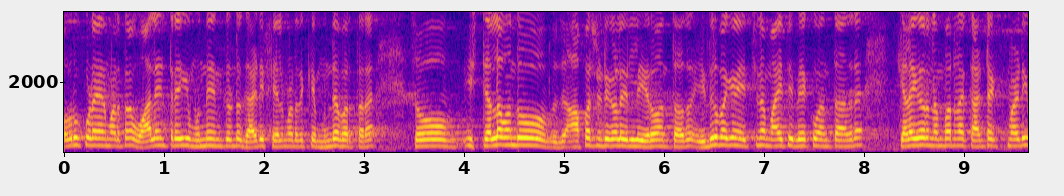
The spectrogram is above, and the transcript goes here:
ಅವರು ಕೂಡ ಏನು ಮಾಡ್ತಾರೆ ವಾಲಂಟ್ರಿಯಾಗಿ ಮುಂದೆ ನಿಂತ್ಕೊಂಡು ಗಾಡಿ ಸೇಲ್ ಮಾಡೋದಕ್ಕೆ ಮುಂದೆ ಬರ್ತಾರೆ. ಸೊ ಇಷ್ಟೆಲ್ಲ ಒಂದು ಆಪರ್ಚುನಿಟಿಗಳು ಇಲ್ಲಿ ಇರುವಂಥದ್ದು ಇದ್ರ ಬಗ್ಗೆ ಹೆಚ್ಚಿನ ಮಾಹಿತಿ ಬೇಕು ಅಂತ ಅಂದರೆ, ಕೆಳಗಿರೋ ನಂಬರ್ನ ಕಾಂಟ್ಯಾಕ್ಟ್ ಮಾಡಿ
